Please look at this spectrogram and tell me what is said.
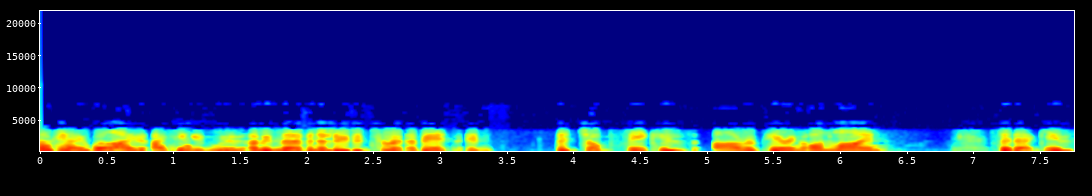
Okay, well, I, I think, I mean, Mervyn alluded to it a bit, in, that job seekers are appearing online. So that gives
